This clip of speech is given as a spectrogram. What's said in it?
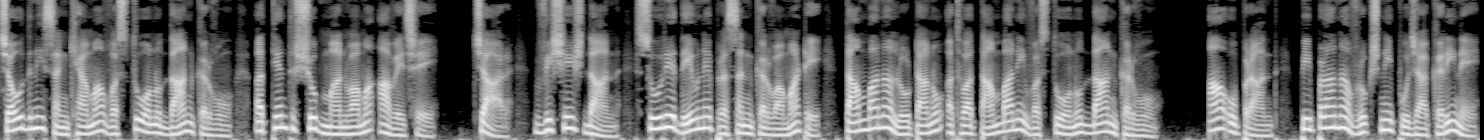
ચૌદની સંખ્યામાં વસ્તુઓનું દાન કરવું અત્યંત શુભ માનવામાં આવે છે. ચાર, વિશેષ દાન, સૂર્યદેવને પ્રસન્ન કરવા માટે તાંબાના લોટાનું અથવા તાંબાની વસ્તુઓનું દાન કરવું. આ ઉપરાંત પીપળાના વૃક્ષની પૂજા કરીને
